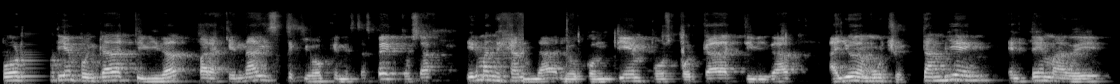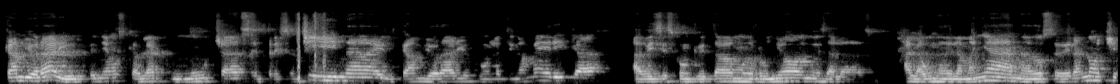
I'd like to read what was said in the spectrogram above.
por tiempo en cada actividad para que nadie se equivoque en este aspecto. O sea, ir manejando con tiempos por cada actividad ayuda mucho. También el tema de cambio horario. Teníamos que hablar con muchas empresas China, el cambio horario con Latinoamérica. A veces concretábamos reuniones a, las, a la una de la mañana, 12 de la noche.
